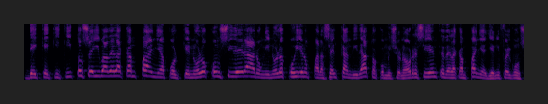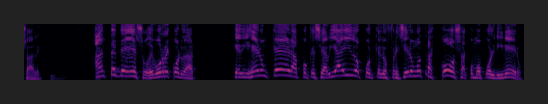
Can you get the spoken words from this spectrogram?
de que Quiquito se iba de la campaña porque no lo consideraron y no lo escogieron para ser candidato a comisionado residente de la campaña Jennifer González. Antes de eso, debo recordar que dijeron que era porque se había ido porque le ofrecieron otras cosas como por dinero.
